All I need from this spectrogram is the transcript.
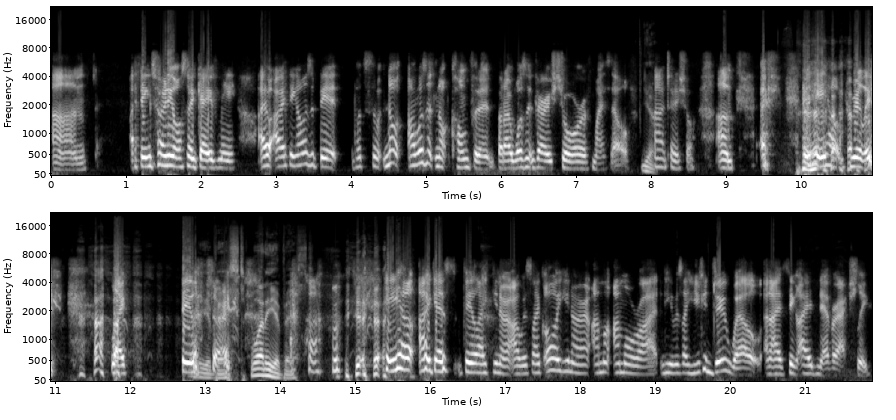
Um, I think Tony also gave me. I, I think I was a bit. What's the not? I wasn't not confident, but I wasn't very sure of myself. Yeah. uh, Tony Shaw. Um, and he helped really, like, be One of your sorry best. One of your best. he helped, I guess be like you know I was like oh you know I'm I'm all right and he was like you can do well and I think I had never actually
